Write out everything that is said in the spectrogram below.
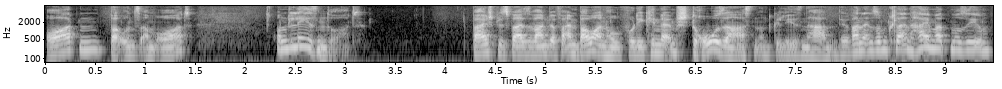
Orten bei uns am Ort, und lesen dort. Beispielsweise waren wir auf einem Bauernhof, wo die Kinder im Stroh saßen und gelesen haben. Wir waren in so einem kleinen Heimatmuseum,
